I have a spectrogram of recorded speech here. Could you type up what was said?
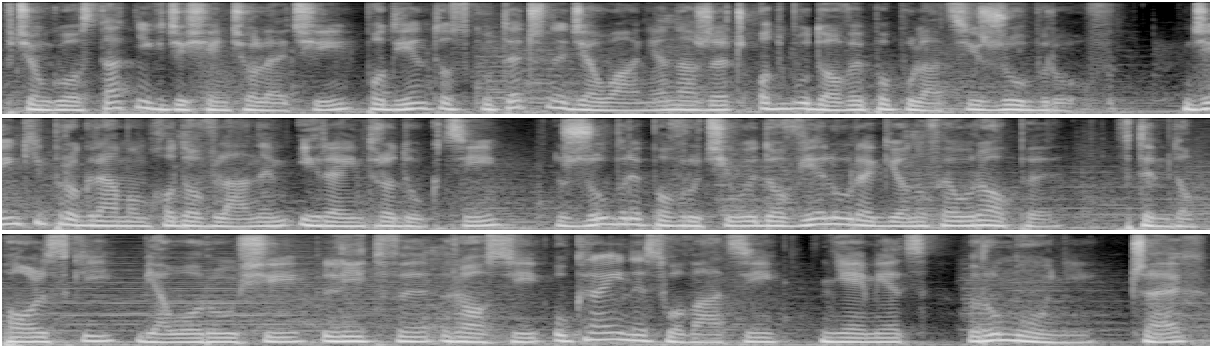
W ciągu ostatnich dziesięcioleci podjęto skuteczne działania na rzecz odbudowy populacji żubrów. Dzięki programom hodowlanym i reintrodukcji, żubry powróciły do wielu regionów Europy, w tym do Polski, Białorusi, Litwy, Rosji, Ukrainy, Słowacji, Niemiec, Rumunii, Czech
